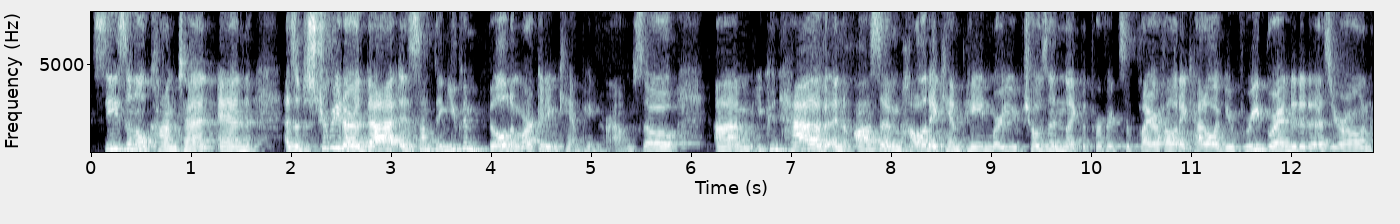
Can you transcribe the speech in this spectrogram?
seasonal content. And as a distributor, that is something you can build a marketing campaign around. So um, you can have an awesome holiday campaign where you've chosen like the perfect supplier holiday catalog, you've rebranded it as your own,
